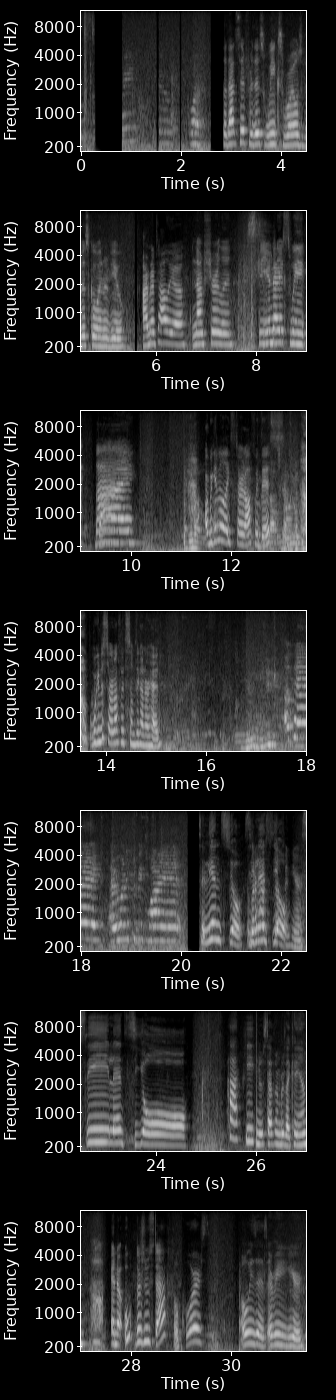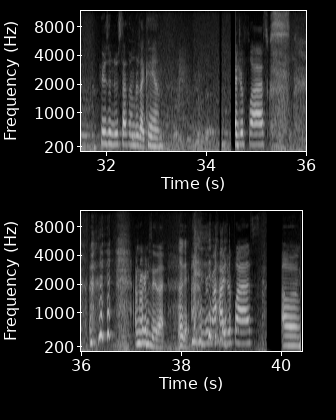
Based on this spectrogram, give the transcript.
So that's it for this week's Royals Visco interview. I'm Natalia. And I'm Sherlyn. See you next week. Bye. Are we gonna like start off with this? We're gonna start off with something on our head. Okay, everyone needs to be quiet. Silencio. I'm gonna have stuff Silencio. Silencio. Hi. New staff members at KM? And uh, oh, there's new staff. Of course. Always is, every year. Here's the new staff members at KM. Hydro flasks. I'm not gonna say that. Okay. Bring my hydro flask. Um,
